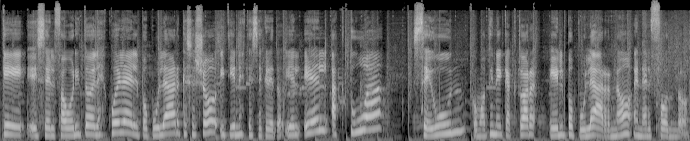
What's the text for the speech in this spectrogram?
que es el favorito de la escuela, el popular, qué sé yo, y tiene este secreto. Y él, él actúa según como tiene que actuar el popular, ¿no? En el fondo.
